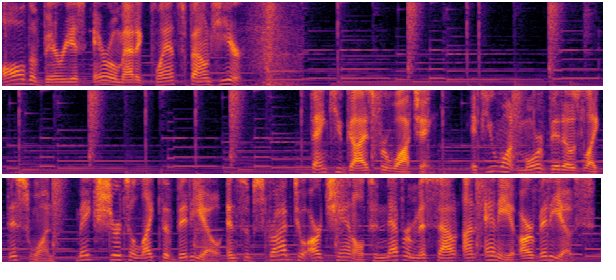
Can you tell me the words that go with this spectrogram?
all the various aromatic plants found here. Thank you guys for watching. If you want more videos like this one, make sure to like the video and subscribe to our channel to never miss out on any of our videos.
